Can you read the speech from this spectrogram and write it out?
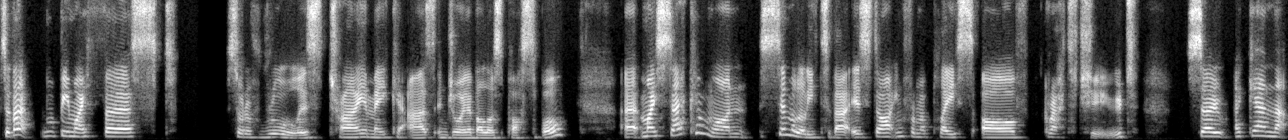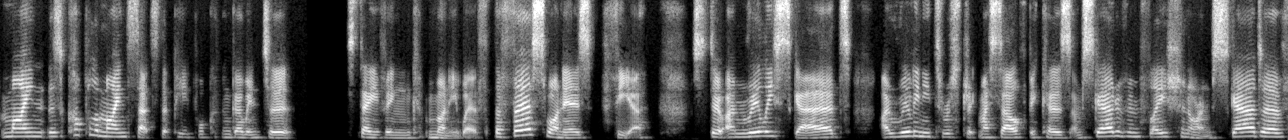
So that would be my first sort of rule is try and make it as enjoyable as possible. Uh, my second one, similarly to that, is starting from a place of gratitude. So again, that mind, there's a couple of mindsets that people can go into saving money with. The first one is fear. So I'm really scared. I really need to restrict myself because I'm scared of inflation or I'm scared of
